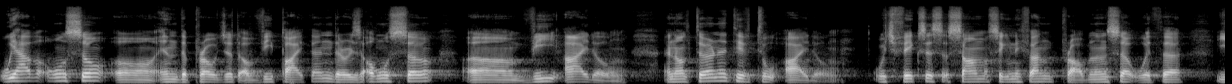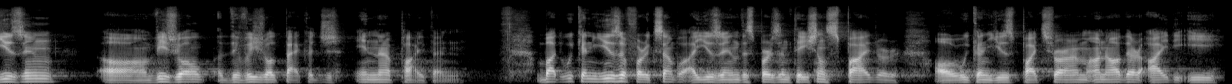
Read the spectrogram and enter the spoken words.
We have also, uh, in the project of VPython, there is also uh, VIDLE, an alternative to IDLE, which fixes some significant problems uh, with uh, using uh, visual, the visual package in uh, Python. But we can use, for example, I use in this presentation Spyder, or we can use PyCharm, another IDE.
